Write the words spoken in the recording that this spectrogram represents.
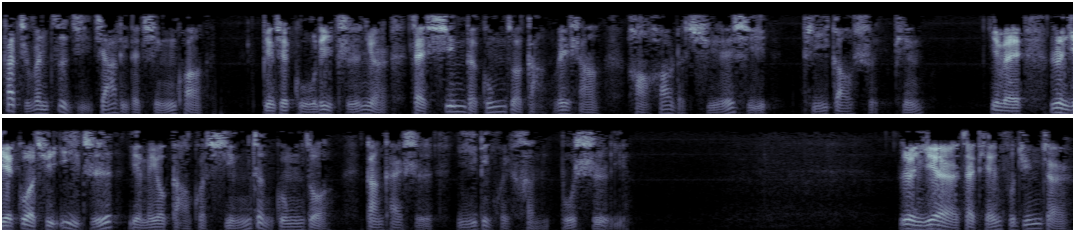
他只问自己家里的情况。并且鼓励侄女儿在新的工作岗位上好好的学习，提高水平。因为润叶过去一直也没有搞过行政工作，刚开始一定会很不适应。润叶在田福军这儿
